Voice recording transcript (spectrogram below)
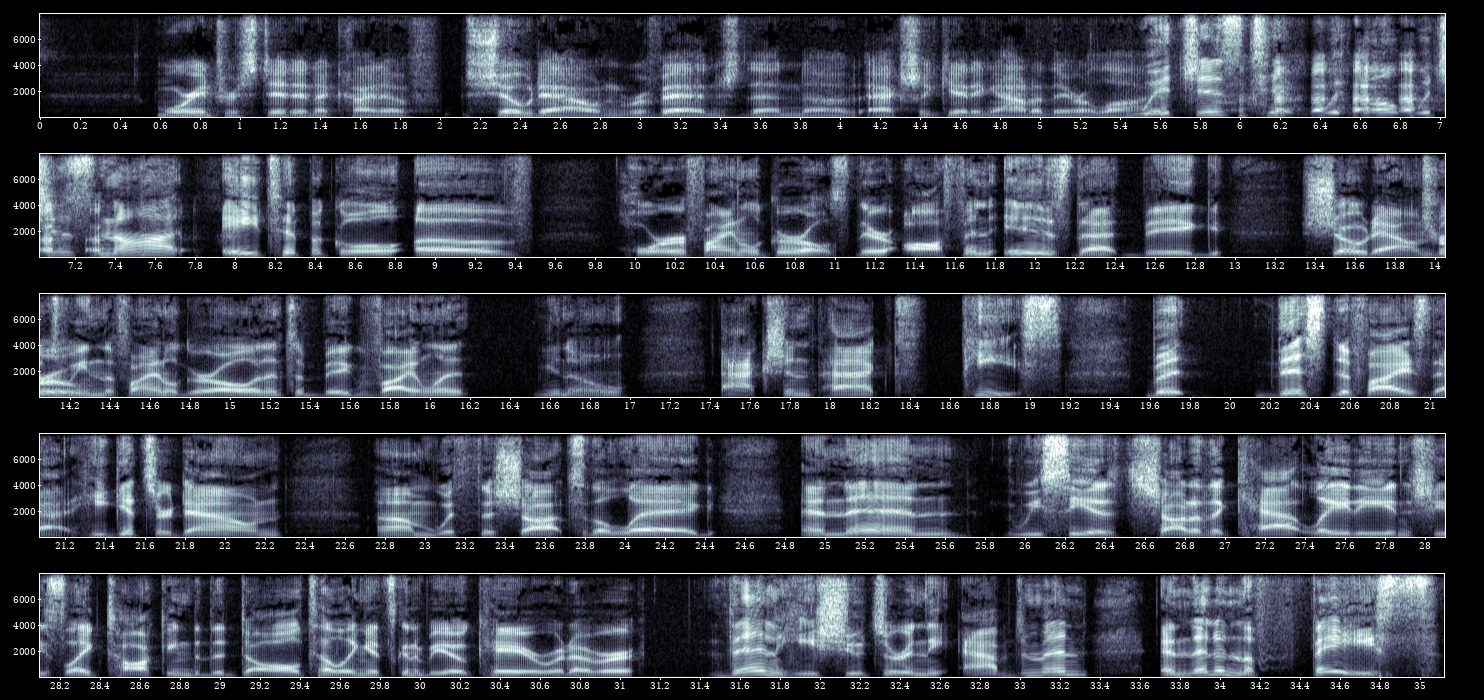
more interested in a kind of showdown revenge than uh, actually getting out of there alive? which is ti- well, which is not atypical of horror final girls. There often is that big showdown True. between the final girl, and it's a big, violent, you know, action-packed piece. But this defies that. He gets her down um, with the shot to the leg, and then we see a shot of the cat lady, and she's like talking to the doll, telling it's going to be okay or whatever. Then he shoots her in the abdomen and then in the face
